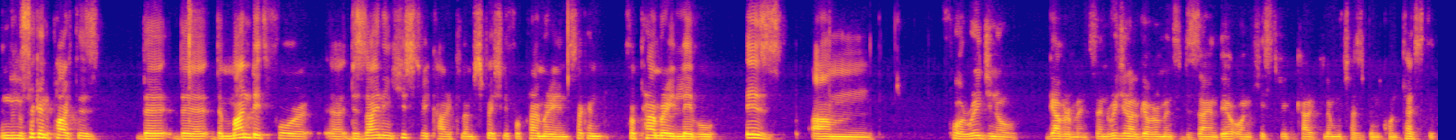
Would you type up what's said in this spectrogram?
and then the second part is the the the mandate for uh, designing history curriculum, especially for primary and second for primary level, is um, for regional governments, and regional governments design their own history curriculum, which has been contested.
